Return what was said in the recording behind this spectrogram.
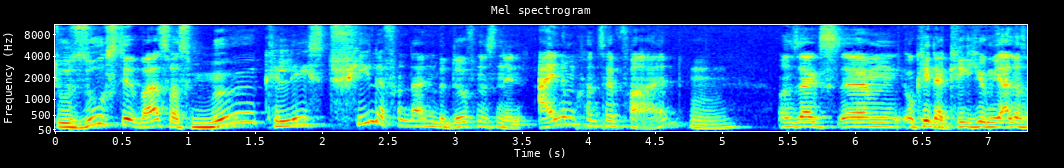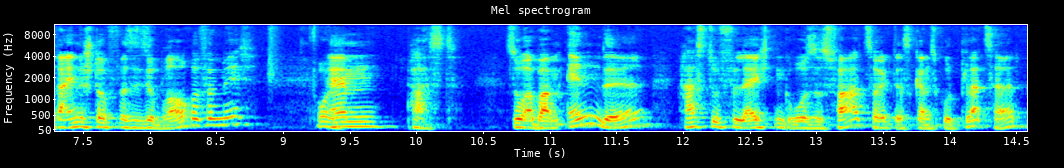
du suchst dir was, was möglichst viele von deinen Bedürfnissen in einem Konzept vereint Mhm. und sagst, ähm, okay, da kriege ich irgendwie alles reingestopft, was ich so brauche für mich. Voll. Ähm, passt. So, aber am Ende hast du vielleicht ein großes Fahrzeug, das ganz gut Platz hat,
